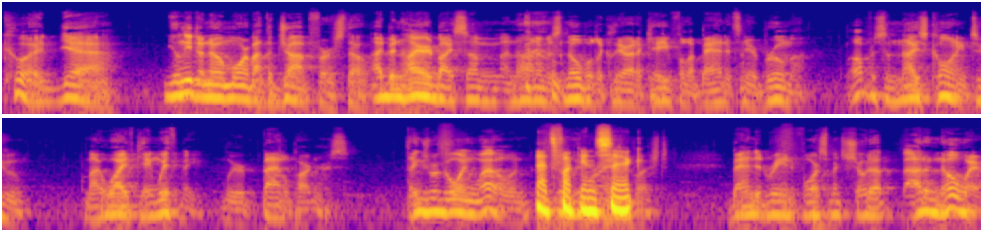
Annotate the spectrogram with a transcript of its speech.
could, yeah. You'll need to know more about the job first, though. I'd been hired by some anonymous noble to clear out a cave full of bandits near Bruma. Offer some nice coin, too. My wife came with me. We're battle partners. Things were going well, and That's soon we fucking sick. ambushed. Bandit reinforcements showed up out of nowhere,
